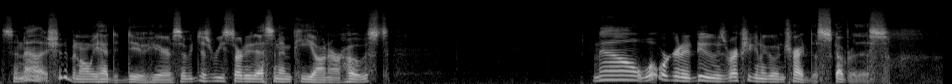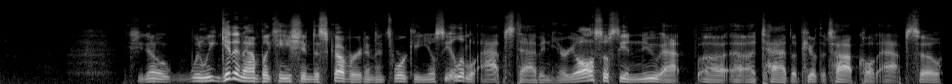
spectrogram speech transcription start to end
So now that should have been all we had to do here. So we just restarted SNMP on our host. Now what we're going to do is we're actually going to go and try to discover this. You know, when we get an application discovered and it's working, you'll see a little apps tab in here. You'll also see a new app uh, a tab up here at the top called apps. So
